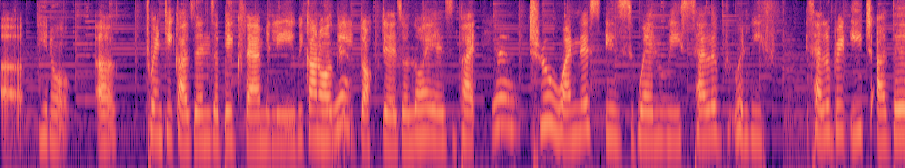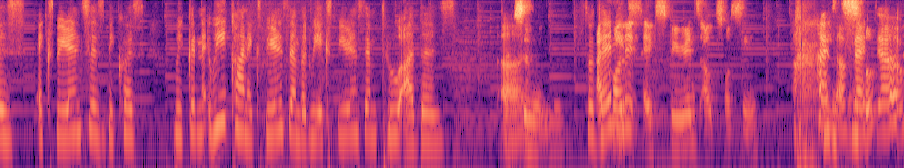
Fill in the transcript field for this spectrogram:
uh, you know uh, 20 cousins a big family we can't all Yeah. be doctors or lawyers but Yeah, true oneness is when we celebrate when we f- celebrate each other's experiences because we can we can't experience them but we experience them through others uh, absolutely. so I then call it experience outsourcing. I love So, that term.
